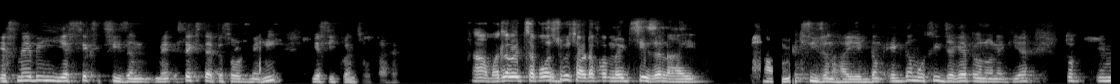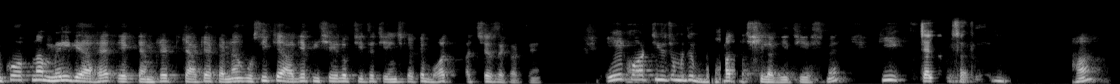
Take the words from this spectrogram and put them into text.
इसमें भी ये सिक्स सीज़न में सिक्स एपिसोड में ही ये सीक्वेंस होता है। हाँ मतलब it's supposed to be sort of a mid season high हाँ मिड सीज़न हाई एकदम एकदम उसी जगह पे उन्होंने किया। तो इनको अपना मिल गया है एक टेम्पलेट क्या क्या करना है उसी के आगे पीछे ये लोग चीज़ें चेंज करके बहुत अच्छे से करते हैं। एक और चीज़ जो मुझे बहुत अच्छी लगी थी इसमें कि चलम सर। हाँ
